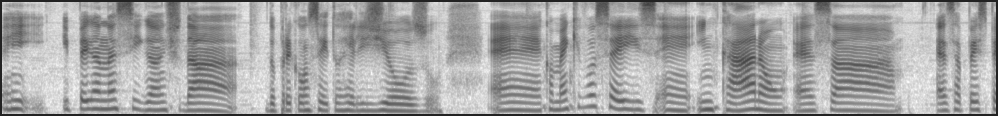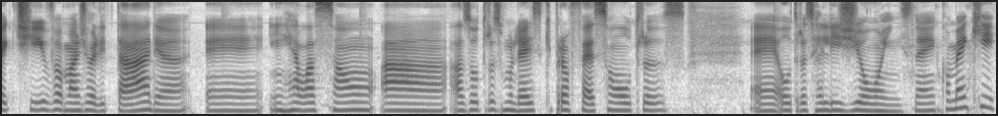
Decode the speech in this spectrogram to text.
E, e pegando esse gancho da, do preconceito religioso, é, como é que vocês é, encaram essa essa perspectiva majoritária é, em relação às outras mulheres que professam outras, é, outras religiões, né? Como é que,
